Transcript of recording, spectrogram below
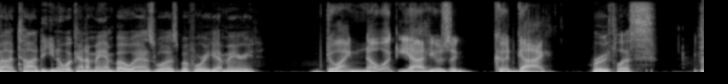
uh, Todd? Do you know what kind of man Boaz was before he got married? Do I know what? Yeah, he was a good guy. Ruthless.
